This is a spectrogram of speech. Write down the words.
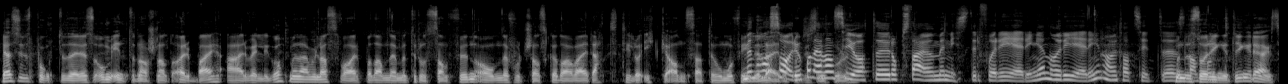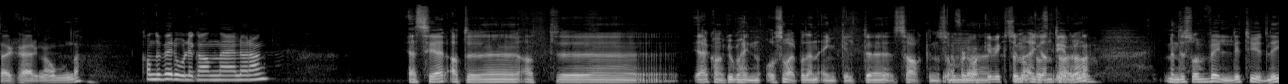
Jeg syns punktet deres om internasjonalt arbeid er veldig godt, men jeg vil ha svar på det om det med trossamfunn, og om det fortsatt skal da være rett til å ikke ansette homofile lærere. Men han svarer jo på det. Han sier jo at Ropstad er jo en minister for regjeringen, og regjeringen har jo tatt sitt standpunkt. Men det står ingenting i regjeringserklæringa om det. Kan du berolige han, eh, Lorang? Jeg ser at, eh, at, Jeg kan ikke gå inn og svare på den enkelte saken som, ja, som Øyvind tar opp. Men det står veldig tydelig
